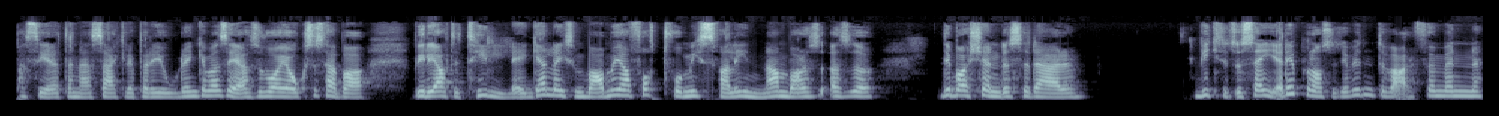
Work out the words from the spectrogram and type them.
passerat den här säkra perioden kan man säga, så var jag också så här bara, ville jag alltid tillägga liksom bara, men jag har fått två missfall innan. Bara, alltså, det bara kändes sådär viktigt att säga det på något sätt. Jag vet inte varför, men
